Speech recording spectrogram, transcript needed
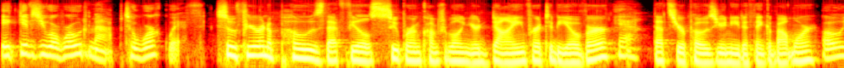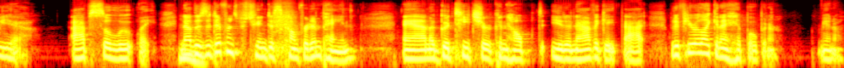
It gives you a roadmap to work with. So if you're in a pose that feels super uncomfortable and you're dying for it to be over, Yeah. that's your pose you need to think about more. Oh, yeah. Absolutely. Now, there's a difference between discomfort and pain, and a good teacher can help you to navigate that. But if you're like in a hip opener, you know,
